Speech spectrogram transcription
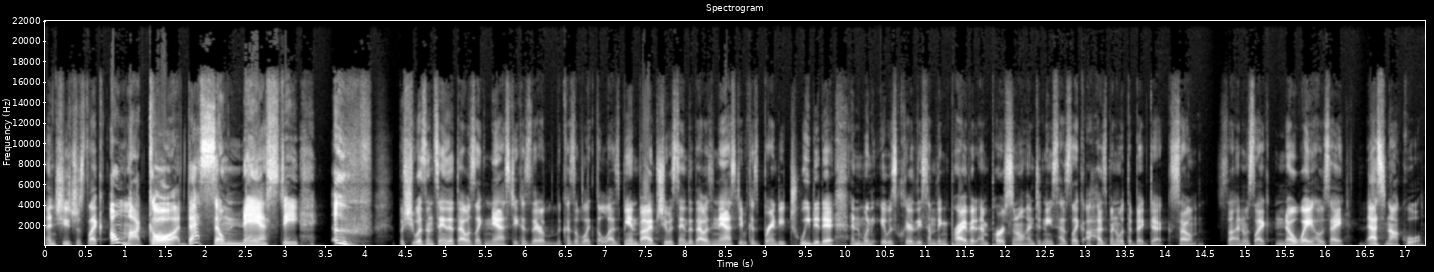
And she's just like, oh my God, that's so nasty. Oof. But she wasn't saying that that was like nasty because they're because of like the lesbian vibe. She was saying that that was nasty because Brandi tweeted it, and when it was clearly something private and personal, and Denise has like a husband with a big dick. So Sutton was like, "No way, Jose, that's not cool."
